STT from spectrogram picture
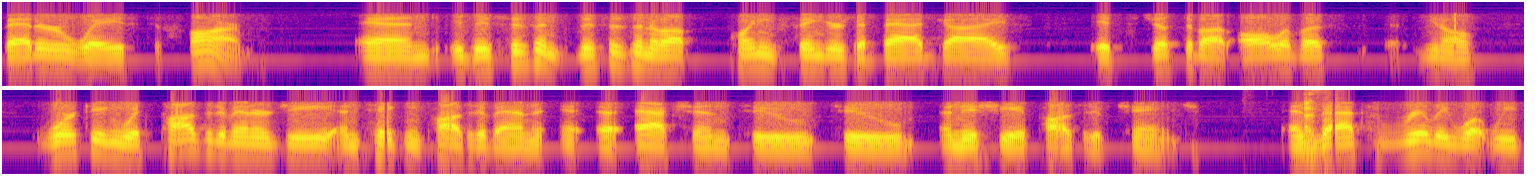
better ways to farm. And this isn't this isn't about pointing fingers at bad guys. It's just about all of us, you know, working with positive energy and taking positive an, action to to initiate positive change. And that's really what we,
